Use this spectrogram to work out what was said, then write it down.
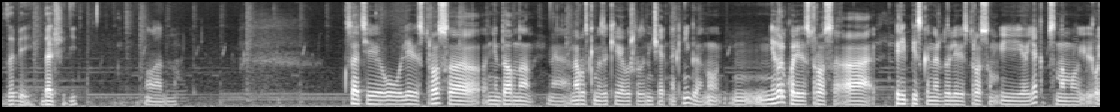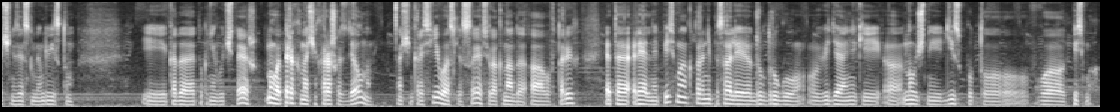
забей. Дальше иди. Ладно. Кстати, у Леви Стросса недавно э, на русском языке вышла замечательная книга. Ну, не только у Леви Стросса, а переписка между Леви Строссом и Якобсоном, очень известным лингвистом. И когда эту книгу читаешь, ну, во-первых, она очень хорошо сделана, очень красиво, с лисе, все как надо. А во-вторых, это реальные письма, которые они писали друг другу, ведя некий э, научный диспут э, в письмах.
